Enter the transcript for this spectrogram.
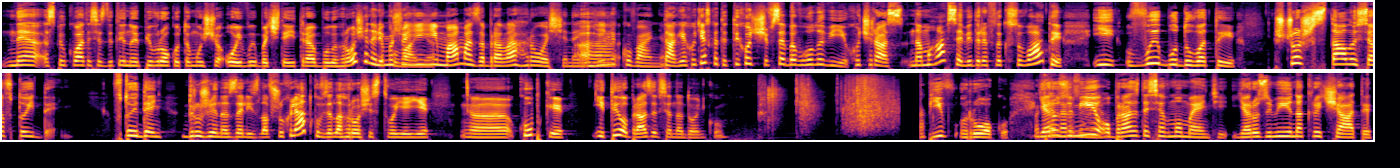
не спілкуватися з дитиною півроку, тому що ой, вибачте, їй треба були гроші на лікування. Тому що її мама забрала гроші на її а, лікування. Так, я хотіла сказати, ти хоч в себе в голові, хоч раз намагався відрефлексувати і вибудувати, що ж сталося в той день. В той день дружина залізла в шухлядку, взяла гроші з твоєї е, кубки, і ти образився на доньку півроку. От я, я розумію розумію. образитися в моменті, я розумію накричати.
